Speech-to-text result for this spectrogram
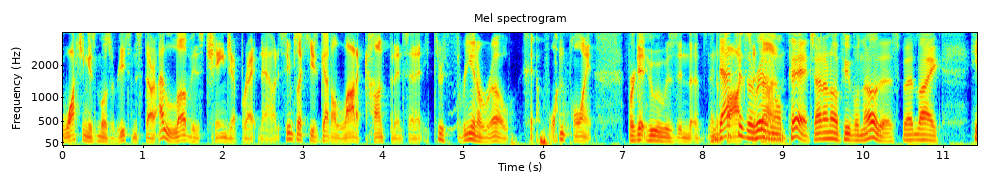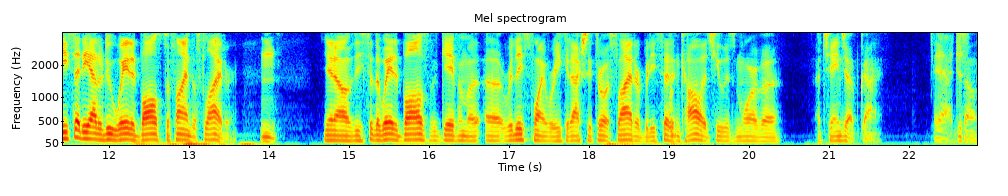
watching his most recent start. I love his changeup right now. And it seems like he's got a lot of confidence in it. He threw three in a row at one point. Forget who was in the. In the That's his at original pitch. I don't know if people know this, but like he said, he had to do weighted balls to find a slider. Hmm. You know, he said the weighted balls that gave him a, a release point where he could actually throw a slider. But he said in college he was more of a a changeup guy. Yeah, just So.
